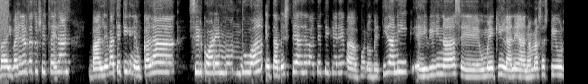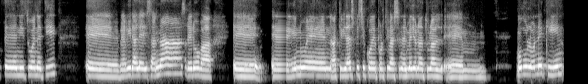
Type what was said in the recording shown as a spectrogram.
Bai, bai gertatu zitzaidan, ba, alde batetik neukala zirkoaren mundua, eta beste alde batetik ere, ba, bueno, betidanik, e, ibilinaz, e, umeekin lanean, amazazpi urte nituenetik, e, begiralea izan naz, gero, ba, e, egin nuen aktibidades fiziko-deportibas en el medio natural e, modul honekin,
